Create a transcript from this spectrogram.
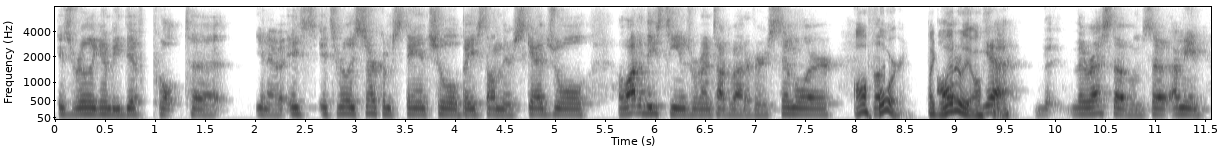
is really going to be difficult to, you know, it's it's really circumstantial based on their schedule. A lot of these teams we're going to talk about are very similar. All four, like all, literally all yeah, four the, the rest of them. So, I mean,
